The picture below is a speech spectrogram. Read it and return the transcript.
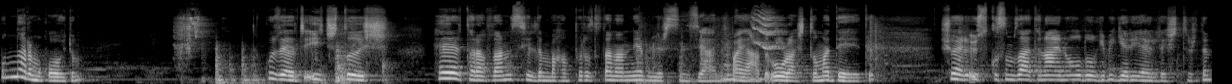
Bunları mı koydum? Güzelce iç dış her taraflarını sildim bakın pırıltıdan anlayabilirsiniz yani bayağıdır uğraştığıma değdi. Şöyle üst kısım zaten aynı olduğu gibi geri yerleştirdim.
